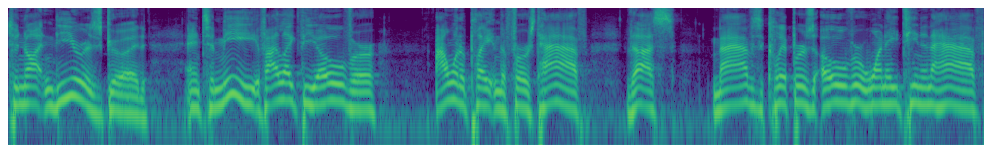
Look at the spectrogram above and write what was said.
to not near as good. And to me, if I like the over, I want to play it in the first half. Thus, Mavs, Clippers over 118 and a half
